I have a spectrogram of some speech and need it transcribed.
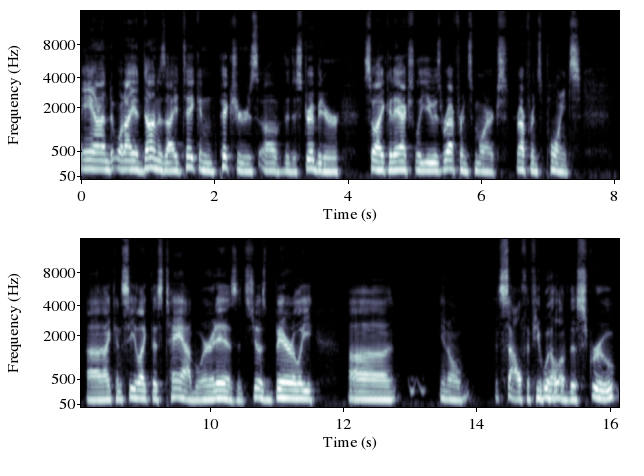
And what I had done is I had taken pictures of the distributor so I could actually use reference marks, reference points. Uh, I can see like this tab where it is. It's just barely, uh, you know, south, if you will, of the screw.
